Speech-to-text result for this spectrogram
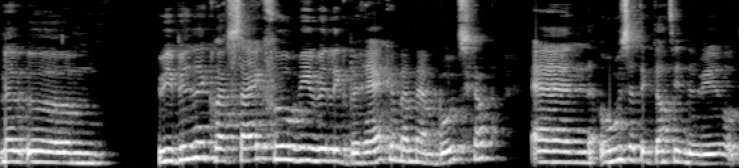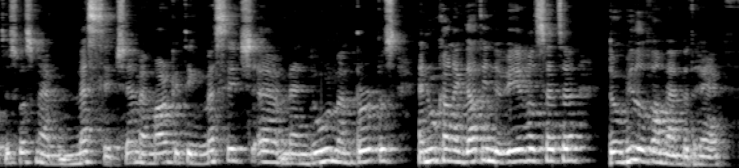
met, um, wie ben ik, waar sta ik voor, wie wil ik bereiken met mijn boodschap. En hoe zet ik dat in de wereld? Dus wat is mijn message, hè? mijn marketing message, uh, mijn doel, mijn purpose. En hoe kan ik dat in de wereld zetten door middel van mijn bedrijf?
